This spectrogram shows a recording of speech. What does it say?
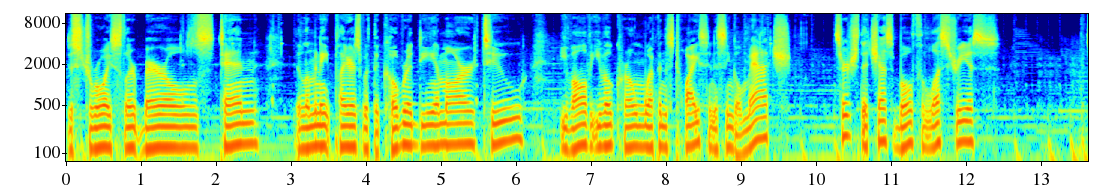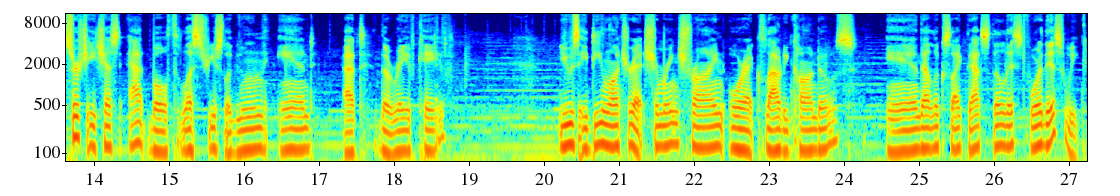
destroy slurp barrels 10 eliminate players with the cobra dmr 2 evolve evo chrome weapons twice in a single match search the chest both lustrous search a chest at both lustrous lagoon and at the rave cave. Use a d launcher at shimmering shrine or at cloudy condos. And that looks like that's the list for this week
